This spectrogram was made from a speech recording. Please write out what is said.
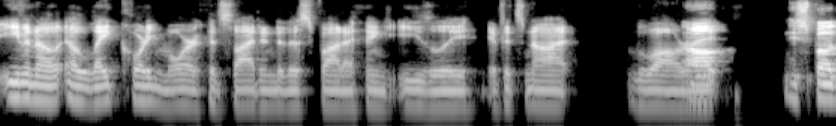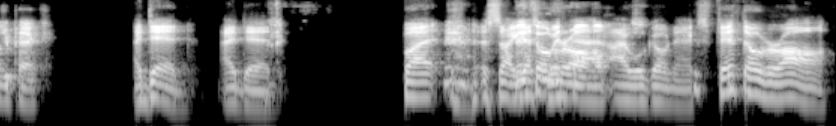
even a, a Lake Korte-Moore could slide into this spot, I think, easily if it's not Lwal, right? Oh, you spoiled your pick. I did. I did. But so I Fifth guess overall. with that, I will go next. Fifth overall,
